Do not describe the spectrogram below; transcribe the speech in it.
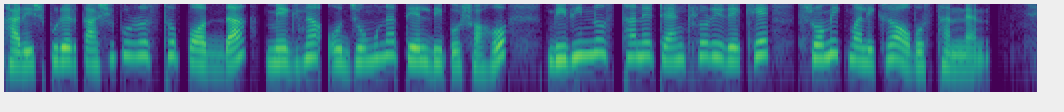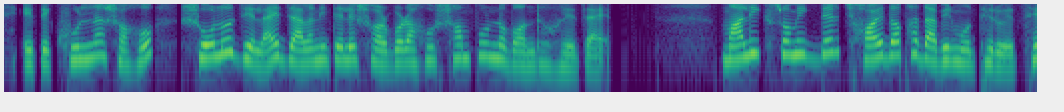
খারিশপুরের কাশীপুরস্থ পদ্মা, মেঘনা ও যমুনা তেল ডিপো সহ বিভিন্ন স্থানে ট্যাঙ্কলরি রেখে শ্রমিক মালিকরা অবস্থান নেন। এতে খুলনা সহ ১৬ জেলায় জ্বালানি তেলের সরবরাহ সম্পূর্ণ বন্ধ হয়ে যায়। মালিক শ্রমিকদের ছয় দফা দাবির মধ্যে রয়েছে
